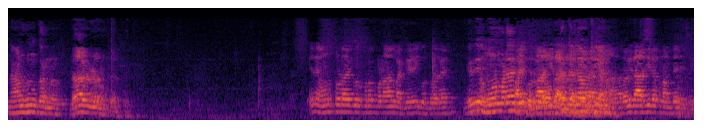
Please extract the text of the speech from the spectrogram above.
ਨਾਨਕ ਨੂੰ ਕਰਨਲ। ਨਾਲ ਉਹਨਾਂ ਨੂੰ ਕਰਦੇ ਇਹਦੇ ਹੁਣ ਥੋੜਾ ਜਿਹਾ ਗੁਰਪੁਰਬ ਬਣਾਉਣ ਲੱਗੇ ਜੀ ਗੁਰਦੁਆਰੇ। ਇਹਦੀ ਹੁਣ ਜੀ ਦਾ ਗੱਲਾਂ ਉੱਠੀਆਂ। ਰਵਿਦਾਸ ਜੀ ਦਾ ਬਣਾਉਂਦੇ ਸੀ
